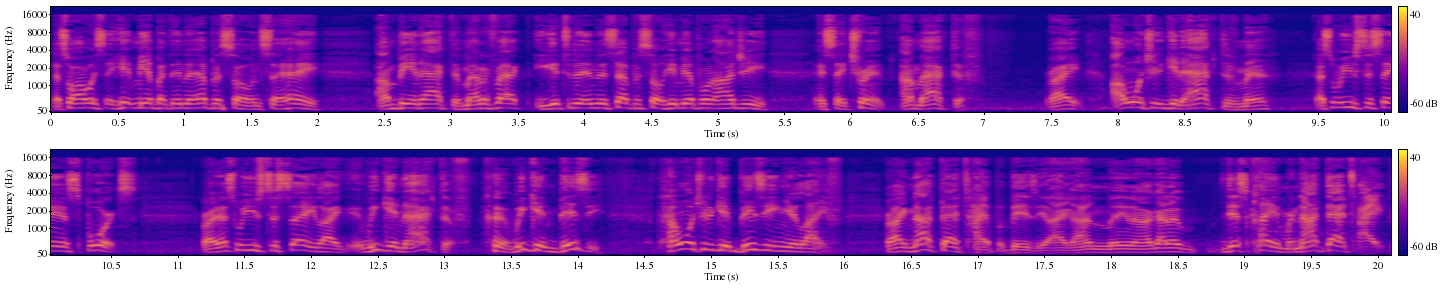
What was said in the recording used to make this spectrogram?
That's why I always say, hit me up at the end of the episode and say, hey, I'm being active. Matter of fact, you get to the end of this episode, hit me up on IG and say, Trent, I'm active, right? I want you to get active, man. That's what we used to say in sports, right? That's what we used to say, like, we getting active, we getting busy. I want you to get busy in your life, right? Not that type of busy. Like, I'm, you know, I got a disclaimer, not that type.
